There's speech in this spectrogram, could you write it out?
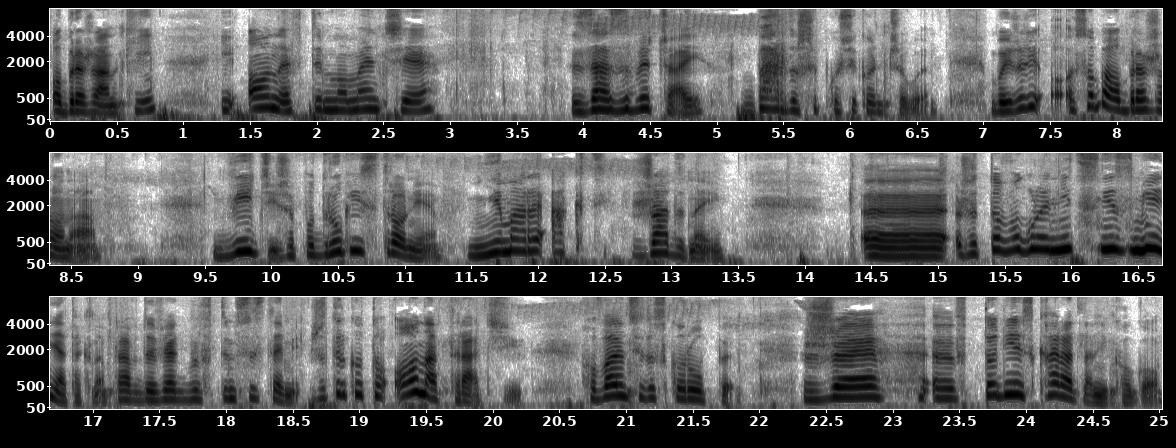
obrażanki i one w tym momencie zazwyczaj bardzo szybko się kończyły. Bo jeżeli osoba obrażona widzi, że po drugiej stronie nie ma reakcji żadnej, e, że to w ogóle nic nie zmienia tak naprawdę jakby w tym systemie, że tylko to ona traci, chowając się do skorupy, że e, to nie jest kara dla nikogo,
